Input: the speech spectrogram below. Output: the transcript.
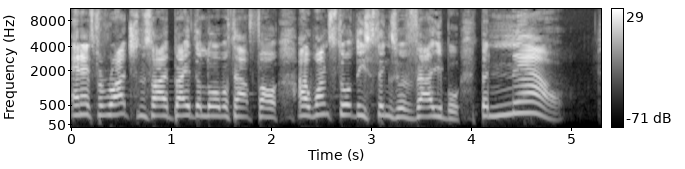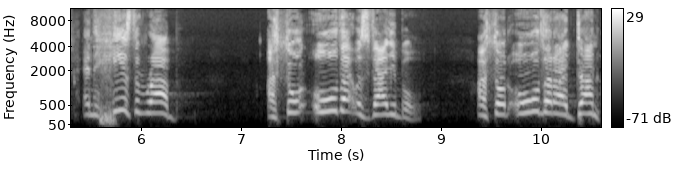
And as for righteousness, I obeyed the law without fault. I once thought these things were valuable, but now, and here's the rub I thought all that was valuable. I thought all that I'd done,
